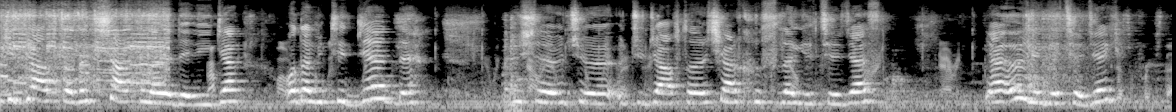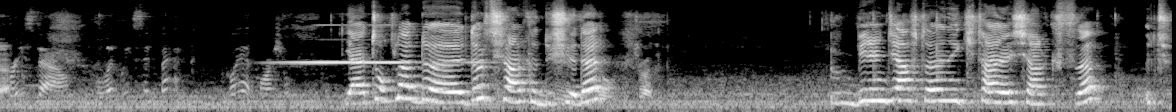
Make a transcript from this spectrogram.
ikinci haftadaki şarkıları deneyeceğim. O da bitince de işte üç, üçüncü haftanın şarkısına geçeceğiz. Yani öyle geçecek. Yani toplam dö- dört şarkı düşünün. Birinci haftanın iki tane şarkısı. Üç.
